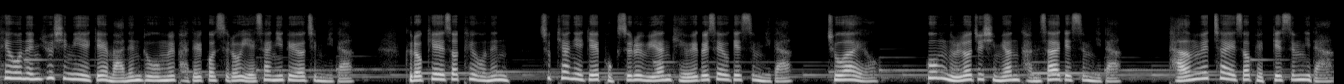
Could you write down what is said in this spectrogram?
태호는 효시미에게 많은 도움을 받을 것으로 예상이 되어집니다. 그렇게 해서 태호는 숙향에게 복수를 위한 계획을 세우겠습니다. 좋아요. 꼭 눌러주시면 감사하겠습니다. 다음 회차에서 뵙겠습니다.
